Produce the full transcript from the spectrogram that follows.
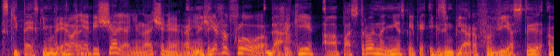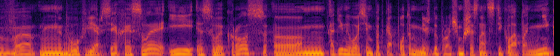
с китайскими Но вариаторами. Ну, они обещали, они начали. Они Значит, держат слово, Да. мужики. А построено несколько экземпляров Весты в двух версиях СВ и СВ Кросс. эм, 1.8 под капотом, между прочим, 16-клапанник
